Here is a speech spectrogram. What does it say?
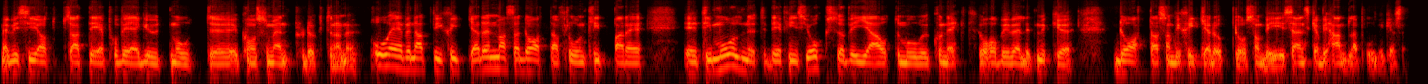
men vi ser också att det är på väg ut mot eh, konsumentprodukterna nu. Och även att vi skickar en massa data från klippare eh, till molnet. Det finns ju också via Automover Connect. Då har vi väldigt mycket data som vi skickar upp då som vi sen ska behandla på olika sätt.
